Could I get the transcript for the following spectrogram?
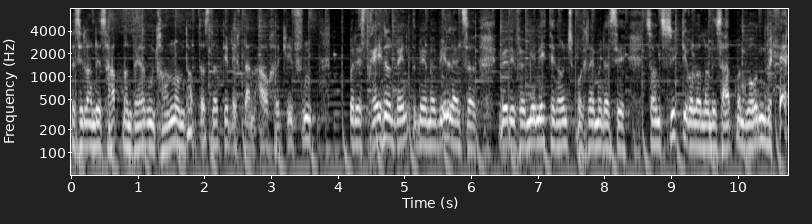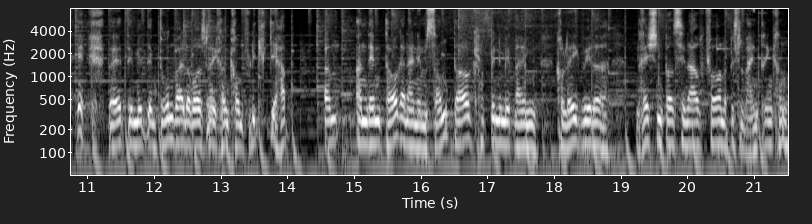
dass ich Landeshauptmann werden kann und habe das natürlich dann auch ergriffen. Aber das drehen und wenden, wie man will. Also würde ich für mich nicht in Anspruch nehmen, dass ich sonst Südtiroler Landeshauptmann geworden wäre. Da hätte ich mit dem Turnwalder wahrscheinlich einen Konflikt gehabt. Ähm, an dem Tag, an einem Sonntag, bin ich mit meinem Kollegen wieder den Reschenpass hinaufgefahren, ein bisschen Wein trinken.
